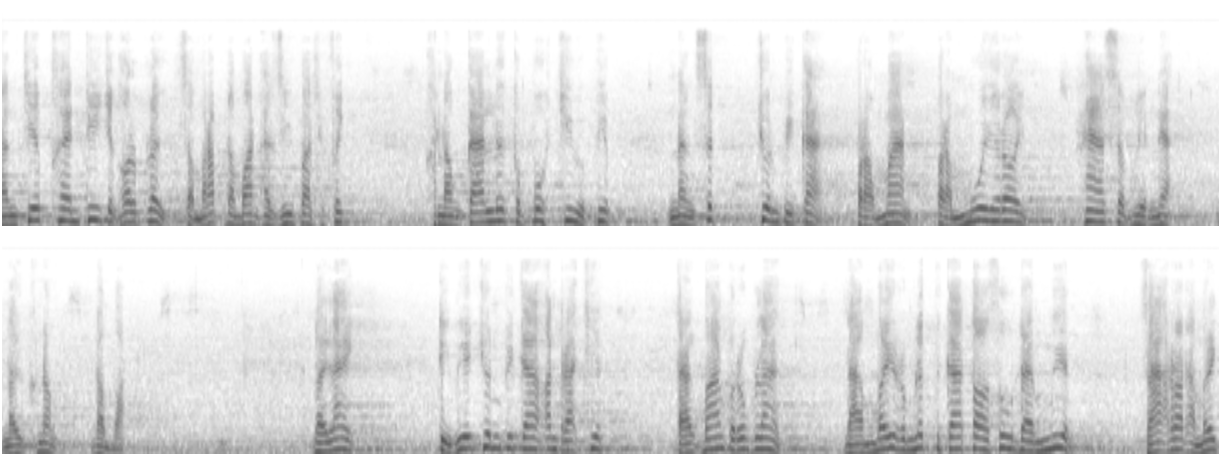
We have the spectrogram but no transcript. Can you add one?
និងជាផែនទីចង្អុលផ្លូវសម្រាប់តំបន់អាស៊ីប៉ាស៊ីហ្វិកក្នុងការលើកកម្ពស់ជីវភាព និងសិទ្ធិជនពិការប្រមាណ650លាននាក់នៅក្នុងតំបន់ដោយឡែកទិវាជនពិការអន្តរជាតិត្រូវបានប្រារព្ធឡើងដើម្បីរំលឹកពីការតស៊ូដែលមានសហរដ្ឋអាមេរិក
